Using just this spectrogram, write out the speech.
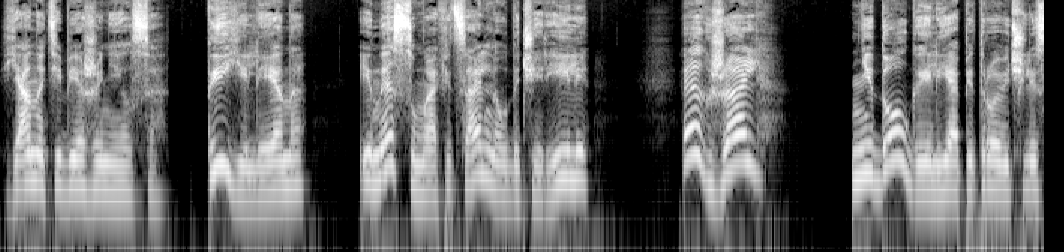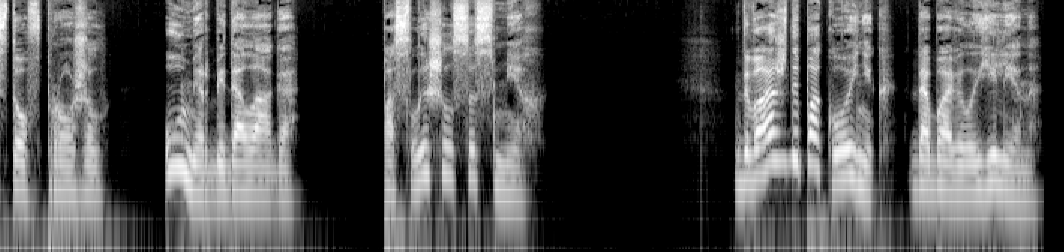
«Я на тебе женился. Ты Елена. Инессу мы официально удочерили. Эх, жаль, недолго Илья Петрович Листов прожил». Умер бедолага. Послышался смех. «Дважды покойник», — добавила Елена.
